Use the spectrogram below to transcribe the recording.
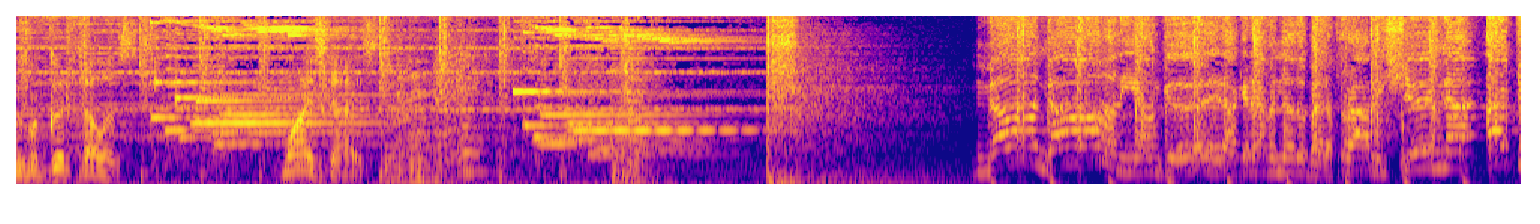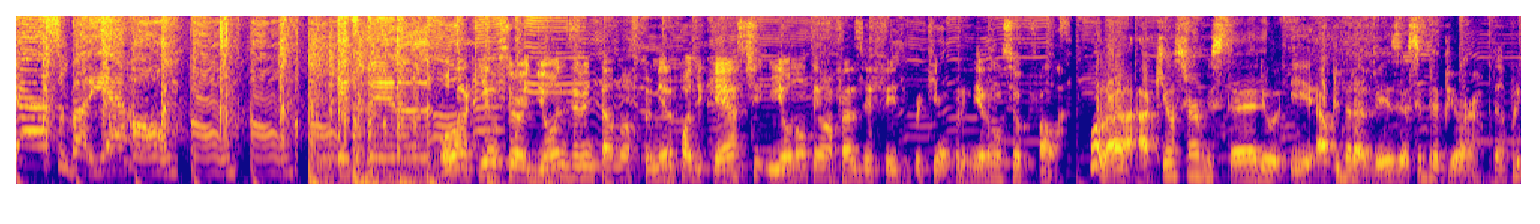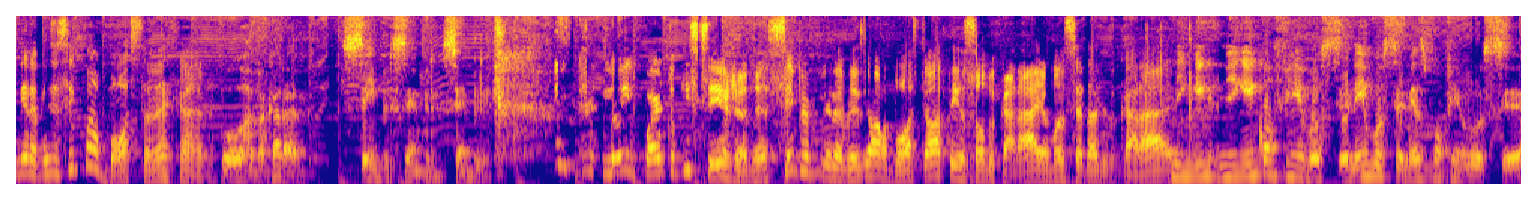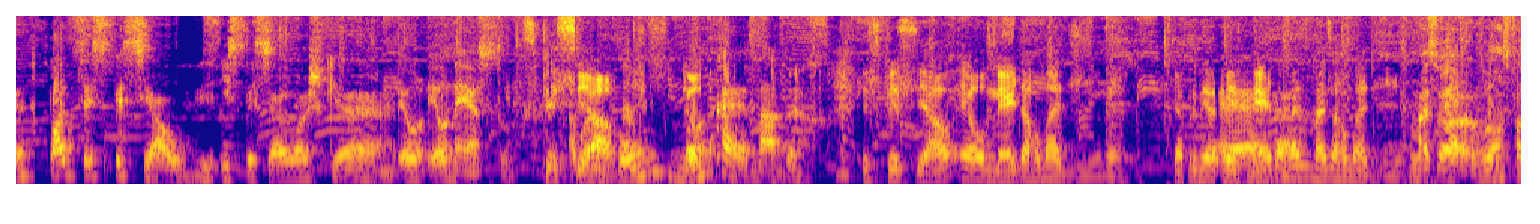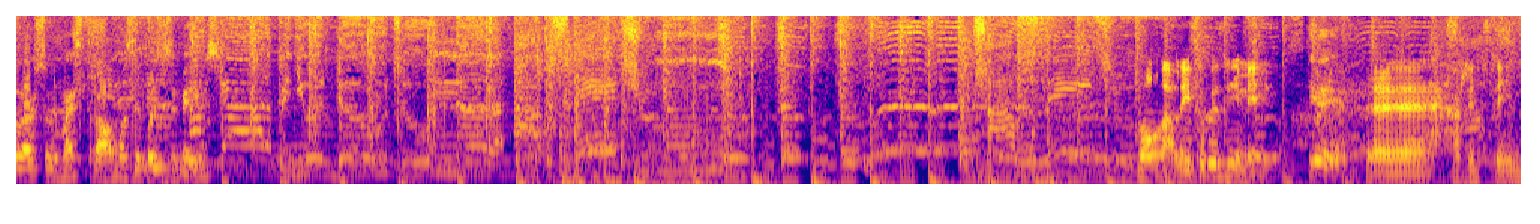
We were good fellas. Wise guys. No, no, honey, I'm good. I could have another, but I probably should not. I got somebody at home. home, home, home. It's been a long Olá, aqui é o Sr. Jones e a gente tá no nosso primeiro podcast e eu não tenho uma frase de efeito porque é o primeiro, não sei o que falar. Olá, aqui é o Sr. Mistério e a primeira vez é sempre a pior. A primeira vez é sempre uma bosta, né, cara? Porra, pra caralho. Sempre, sempre, sempre. Não importa o que seja, né? Sempre a primeira vez é uma bosta. É uma tensão do caralho, é uma ansiedade do caralho. Ninguém, ninguém confia em você, nem você mesmo confia em você. Pode ser especial. E especial eu acho que é, é, é honesto. Especial. Agora, bom nunca é nada. Especial é o merda arrumadinho, né? É a primeira vez É, merda, é. mas mais arrumadinho. Mas ó, vamos falar sobre mais traumas depois dos e-mails. Vamos lá, leituras de e-mail. E aí? É, a gente tem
